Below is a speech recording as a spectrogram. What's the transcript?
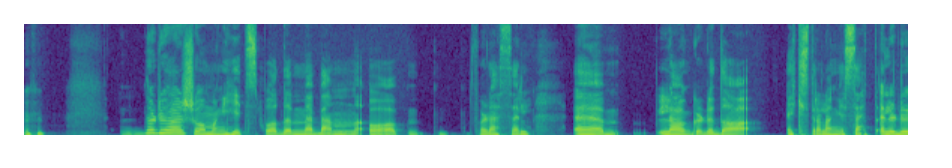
Når du har så mange hits både med band og for deg selv, eh, lager du da ekstra lange sett? Eller du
